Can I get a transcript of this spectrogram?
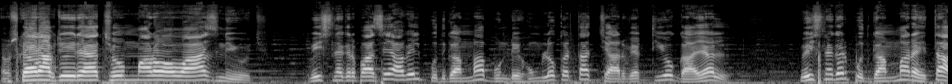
નમસ્કાર, આપ જોઈ રહ્યા છો મારો અવાજ ન્યૂઝ. વિસનગર પાસે આવેલ પુદગામમાં ભૂંડે હુમલો કરતા ચાર વ્યક્તિઓ ઘાયલ. વિસનગર પુદગામમાં રહેતા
